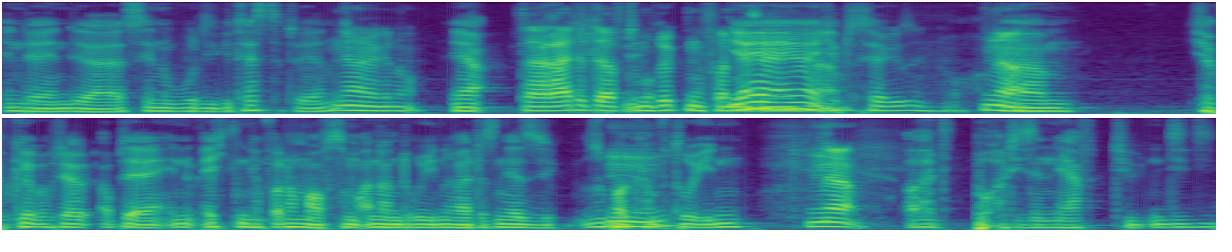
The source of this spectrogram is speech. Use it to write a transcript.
in der, in der Szene, wo die getestet werden. Ja, genau. Ja. Da reitet er auf dem Rücken von Ja, ja, ja, ich habe das ja gesehen. Auch. Ja. Ähm, ich habe geguckt, ob der im echten Kampf auch noch mal auf so einem anderen Druiden reitet. Das sind ja diese Superkampfdruiden. Ja. Aber boah, diese Nervtypen. Die, die,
